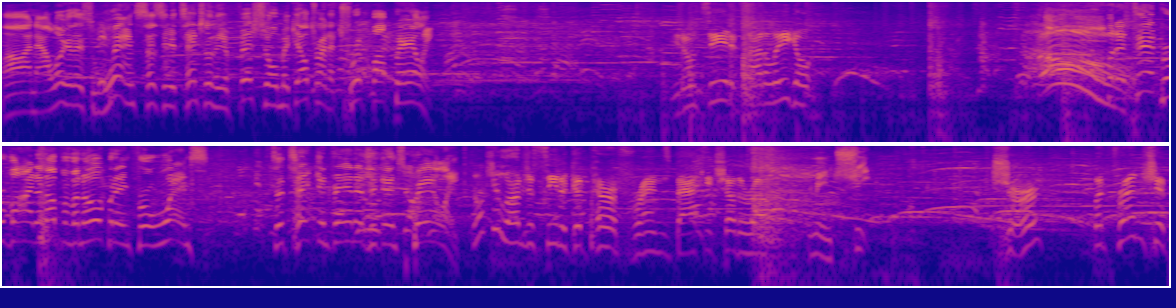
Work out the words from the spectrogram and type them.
Ah, now look at this. Wentz has the attention of the official. Miguel trying to trip up Bailey. You don't see it, it's not illegal. Oh, oh, but it did provide enough of an opening for Wentz to take advantage against Bailey. Don't you love just seeing a good pair of friends back each other up? I mean, cheat. Sure. But friendship,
